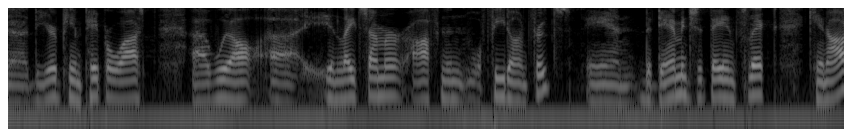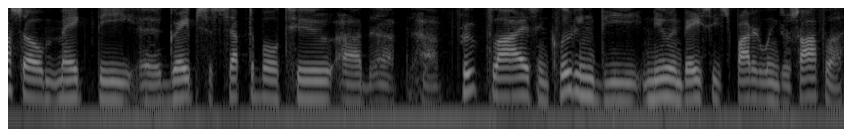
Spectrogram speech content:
uh, uh, the European paper wasp will in late summer often will feed on fruits and the damage that they inflict can also make the grapes susceptible to the fruit flies including the new invasive spotted wing Drosophila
